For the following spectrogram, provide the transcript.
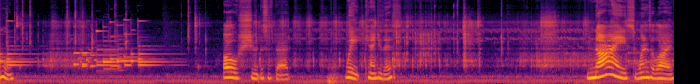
Ooh. Oh, shoot. This is bad. Wait, can I do this? Nice! One is alive.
